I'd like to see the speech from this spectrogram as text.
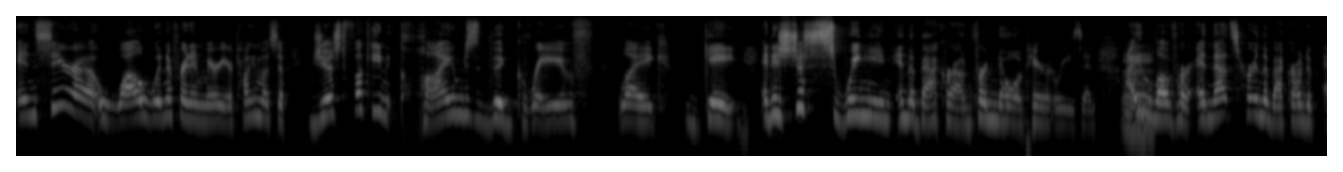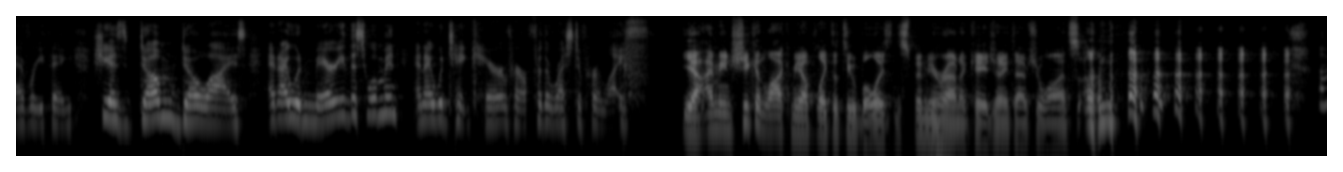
And Sarah, while Winifred and Mary are talking about stuff, just fucking climbs the grave like gate and is just swinging in the background for no apparent reason. I Mhm. love her, and that's her in the background of everything. She has dumb doe eyes, and I would marry this woman and I would take care of her for the rest of her life. Yeah, I mean, she can lock me up like the two bullies and spin me around a cage anytime she wants. Um, I'm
